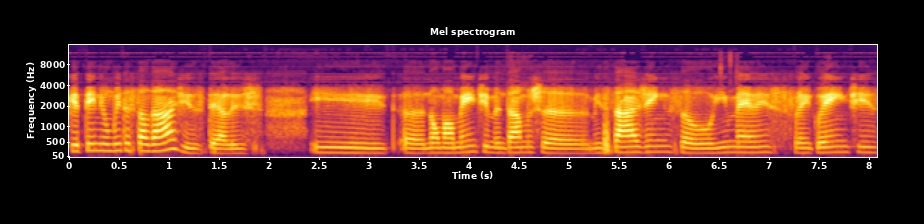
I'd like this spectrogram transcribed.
que tenho muitas saudades deles e uh, normalmente mandamos uh, mensagens ou e-mails frequentes,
